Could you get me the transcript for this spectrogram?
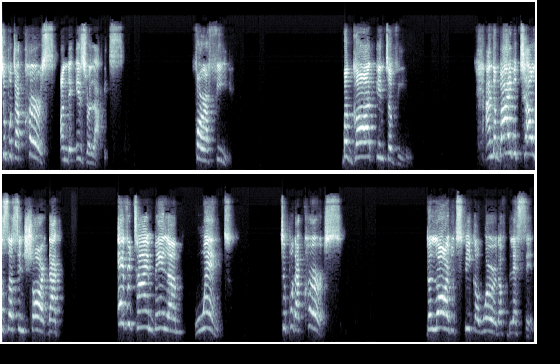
to put a curse on the Israelites for a fee. But God intervened. And the Bible tells us in short that every time Balaam went to put a curse, the Lord would speak a word of blessing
